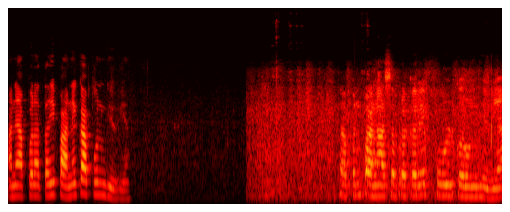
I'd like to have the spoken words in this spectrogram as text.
आणि आपण आता ही पाने कापून घेऊया. तर आपण पानं अशा प्रकारे फोल्ड करून घेऊया.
